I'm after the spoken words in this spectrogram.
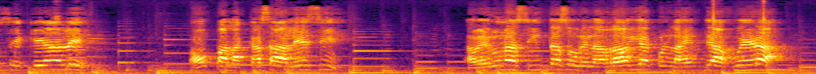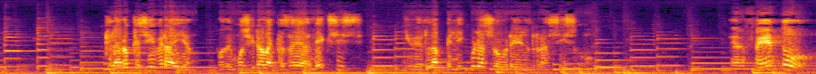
Entonces, ¿qué, Ale? Vamos para la casa de Alessi. A ver una cinta sobre la rabia con la gente afuera. Claro que sí, Brian. Podemos ir a la casa de Alexis y ver la película sobre el racismo. Perfecto.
